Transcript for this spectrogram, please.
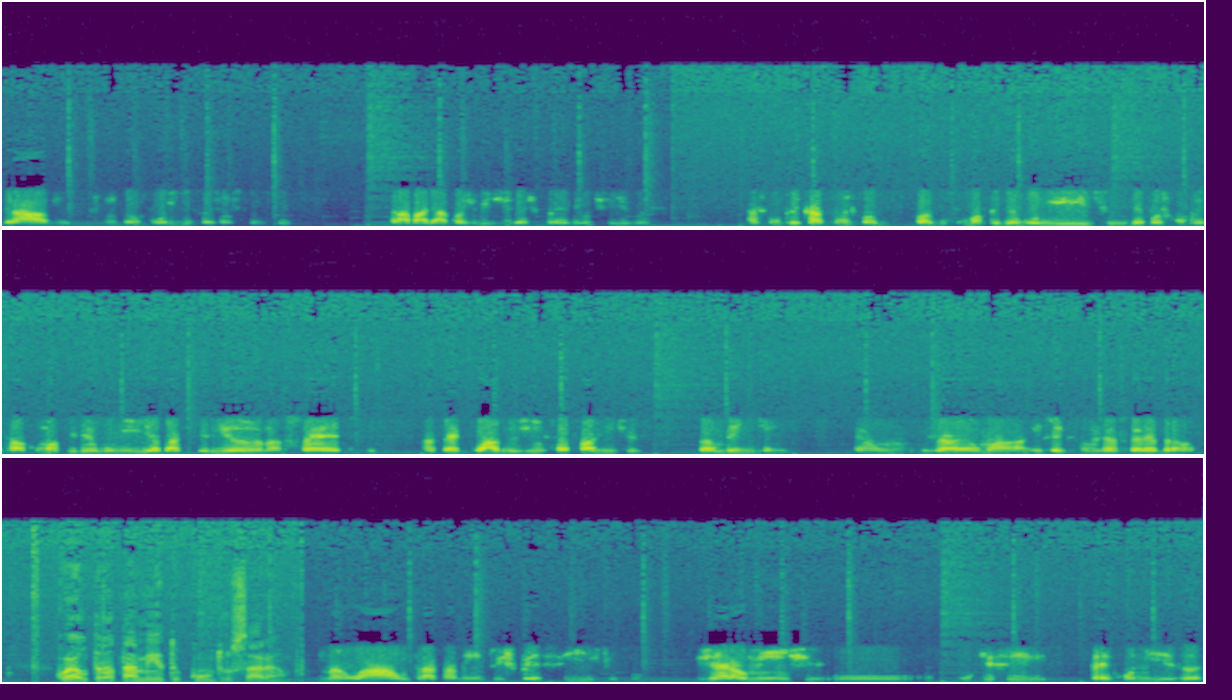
grave. Então, por isso, a gente tem que trabalhar com as medidas preventivas. As complicações podem pode ser uma pneumonite, depois complicar com uma pneumonia bacteriana, sepsis, até quadros de encefalite também, que é um, já é uma infecção já cerebral. Qual é o tratamento contra o sarampo? Não há um tratamento específico. Geralmente, o, o que se preconiza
